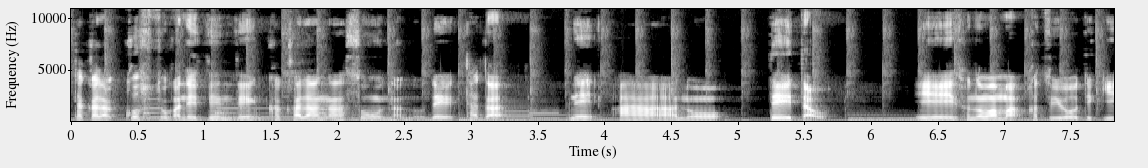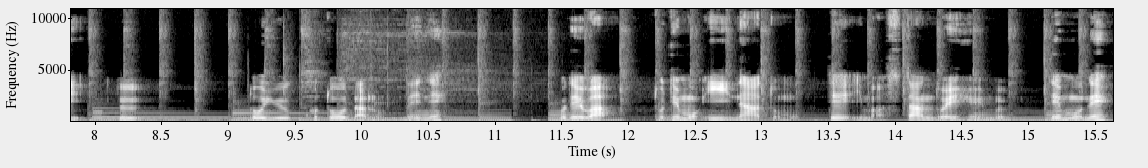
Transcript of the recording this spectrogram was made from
だからコストがね、全然かからなそうなので、ただね、あの、データを、えー、そのまま活用できるということなのでね、これはとてもいいなと思って、今、スタンド FM でもね、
